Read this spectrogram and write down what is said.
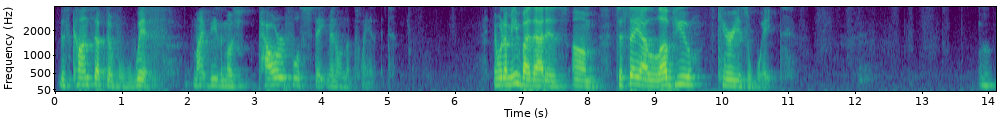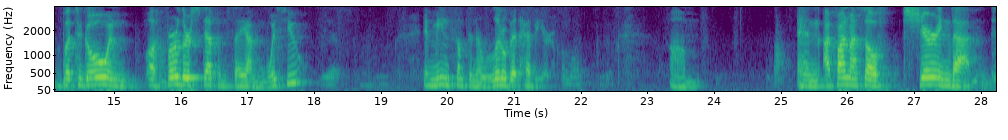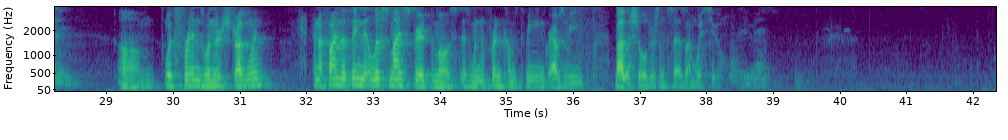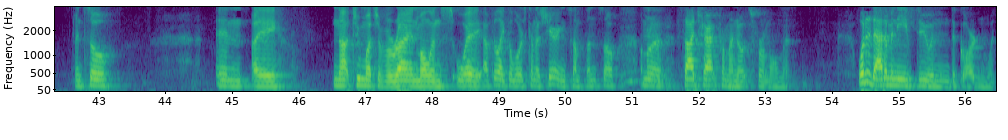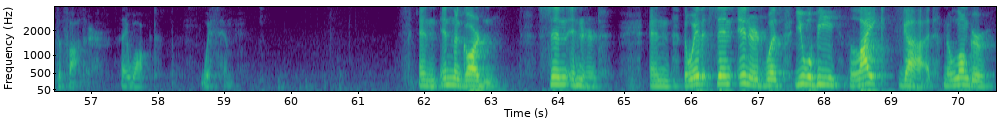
this concept of with might be the most powerful statement on the planet. And what I mean by that is um, to say I love you carries weight. But to go and a further step and say, I'm with you, it means something a little bit heavier. Um, and I find myself sharing that um, with friends when they're struggling. And I find the thing that lifts my spirit the most is when a friend comes to me and grabs me by the shoulders and says, I'm with you. Amen. And so in a not too much of a Ryan Mullins way, I feel like the Lord's kind of sharing something, so I'm going to sidetrack from my notes for a moment. What did Adam and Eve do in the garden with the Father? They walked with him. And in the garden, sin entered. And the way that sin entered was you will be like God, no longer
